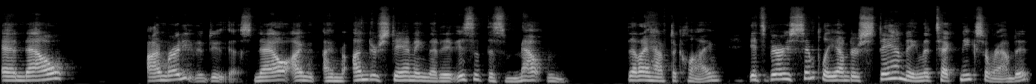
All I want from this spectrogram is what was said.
And now I'm ready to do this. Now I'm I'm understanding that it isn't this mountain that I have to climb. It's very simply understanding the techniques around it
